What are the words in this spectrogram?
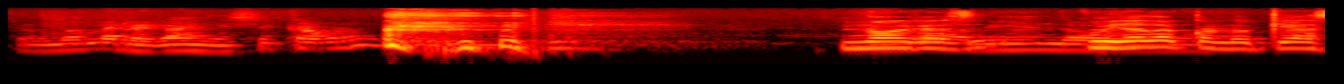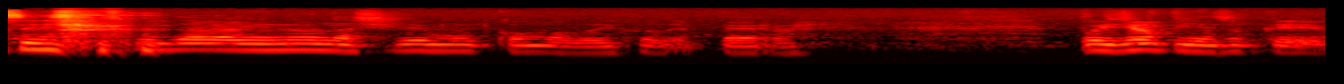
Pero no me regañes, ¿eh, cabrón? No hagas, cuidado con lo que haces. Estaba viendo una serie muy cómodo, hijo de perra. Pues yo pienso que.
